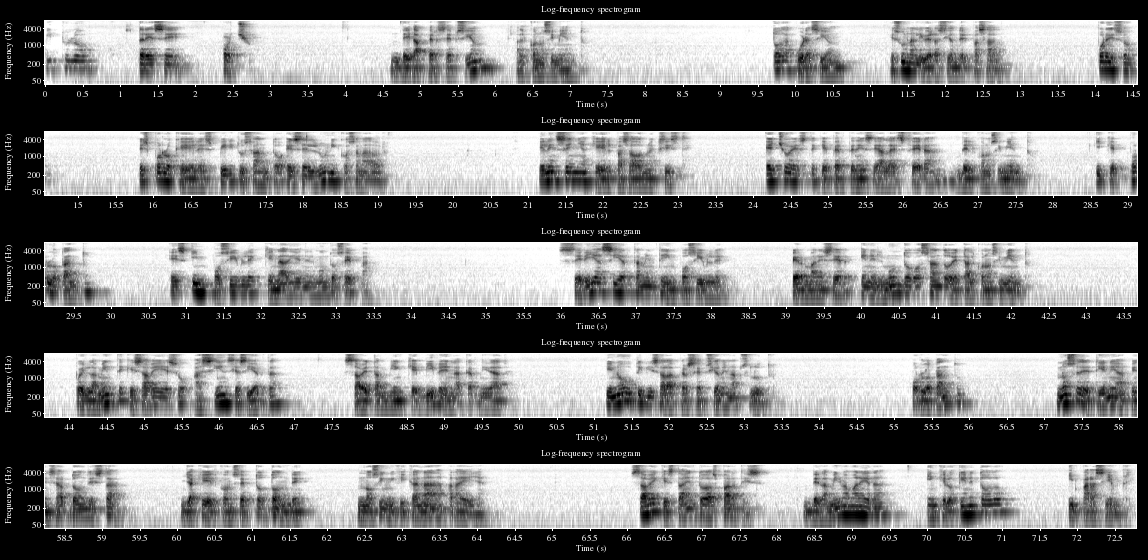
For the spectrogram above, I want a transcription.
Capítulo 13.8 De la percepción al conocimiento. Toda curación es una liberación del pasado. Por eso, es por lo que el Espíritu Santo es el único sanador. Él enseña que el pasado no existe, hecho este que pertenece a la esfera del conocimiento y que, por lo tanto, es imposible que nadie en el mundo sepa. Sería ciertamente imposible permanecer en el mundo gozando de tal conocimiento, pues la mente que sabe eso a ciencia cierta, sabe también que vive en la eternidad y no utiliza la percepción en absoluto. Por lo tanto, no se detiene a pensar dónde está, ya que el concepto dónde no significa nada para ella. Sabe que está en todas partes, de la misma manera en que lo tiene todo y para siempre.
